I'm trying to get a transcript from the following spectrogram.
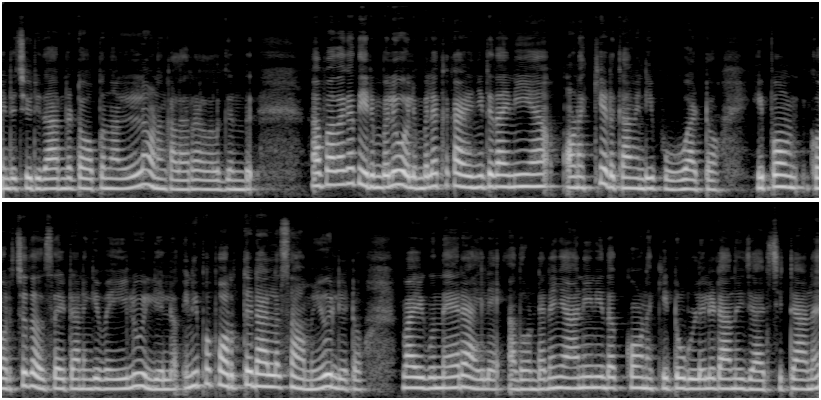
എന്റെ ചുരിദാറിന്റെ ടോപ്പ് നല്ലോണം കളർ ഇളകുന്നുണ്ട്. അപ്പോൾ അതൊക്കെ തിരുമ്പലും ഒലിമ്പലൊക്കെ കഴിഞ്ഞിട്ട് ഇനി ഞാൻ ഉണക്കിയെടുക്കാൻ വേണ്ടി പോവുക കേട്ടോ ഇപ്പം കുറച്ച് ദിവസമായിട്ടാണെങ്കിൽ വെയിലും ഇല്ലല്ലോ. ഇനിയിപ്പോൾ പുറത്തിടാനുള്ള സമയവും ഇല്ല കേട്ടോ വൈകുന്നേരം ആയില്ലേ അതുകൊണ്ട് തന്നെ ഞാൻ ഇനി ഇതൊക്കെ ഉണക്കിയിട്ട് ഉള്ളിലിടാമെന്ന് വിചാരിച്ചിട്ടാണ്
